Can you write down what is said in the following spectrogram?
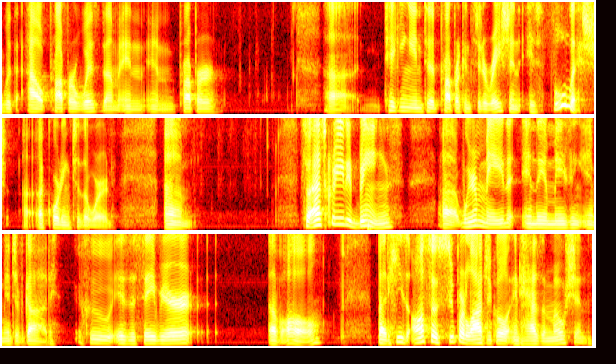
without proper wisdom and and proper uh, taking into proper consideration is foolish, uh, according to the word. Um, so, as created beings, uh, we're made in the amazing image of God who is the savior of all, but he's also super logical and has emotion.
